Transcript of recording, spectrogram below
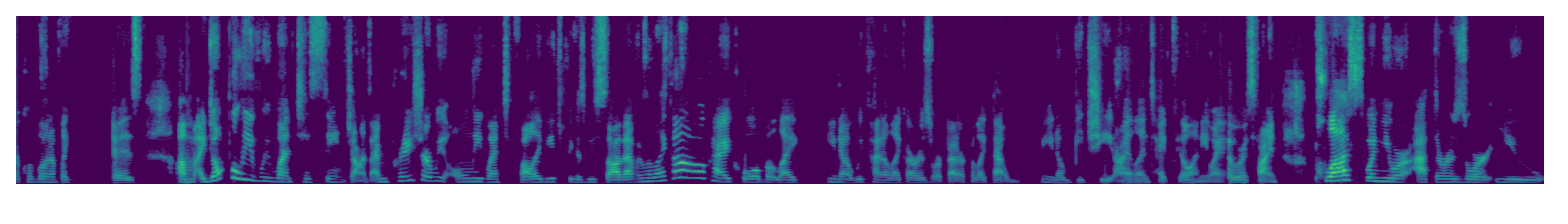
equivalent of like is. Um, I don't believe we went to St. John's. I'm pretty sure we only went to Folly Beach because we saw that and we were like, oh, okay, cool. But like, you know, we kind of like our resort better for like that, you know, beachy island type feel anyway. So it was fine. Plus, when you were at the resort, you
